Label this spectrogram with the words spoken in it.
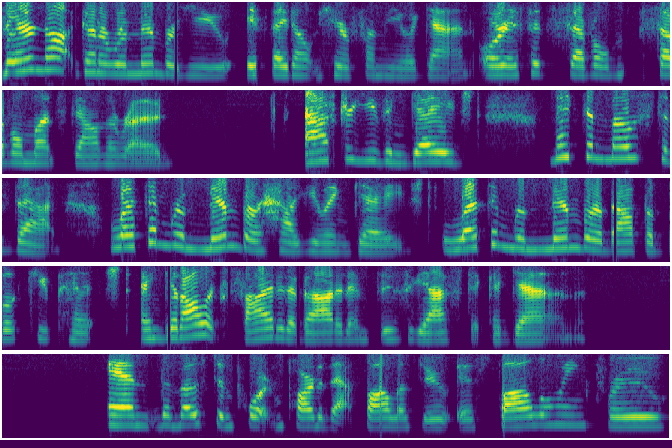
they're not going to remember you if they don't hear from you again or if it's several several months down the road after you've engaged Make the most of that. Let them remember how you engaged. Let them remember about the book you pitched and get all excited about it, enthusiastic again. And the most important part of that follow through is following through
